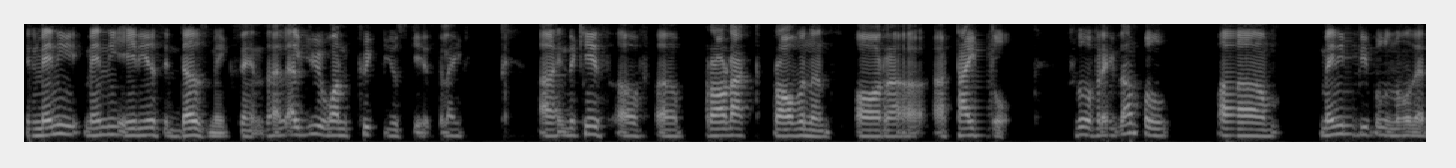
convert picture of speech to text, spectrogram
in many many areas it does make sense. I'll, I'll give you one quick use case like uh, in the case of uh, product provenance or uh, a title. So for example um, many people know that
